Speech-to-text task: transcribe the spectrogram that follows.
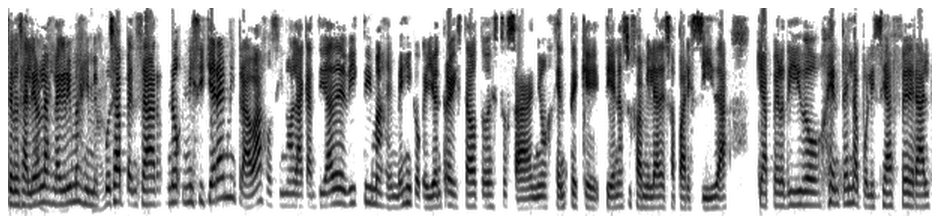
se me salieron las lágrimas y me puse a pensar, no, ni siquiera en mi trabajo, sino la cantidad de víctimas en México que yo he entrevistado todos estos años, gente que tiene a su familia desaparecida, que ha perdido gente en la Policía Federal.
